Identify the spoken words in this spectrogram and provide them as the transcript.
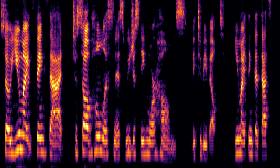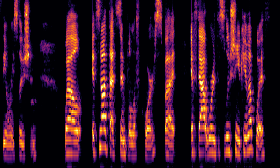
So you might think that to solve homelessness, we just need more homes to be built you might think that that's the only solution. Well, it's not that simple, of course, but if that were the solution you came up with,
